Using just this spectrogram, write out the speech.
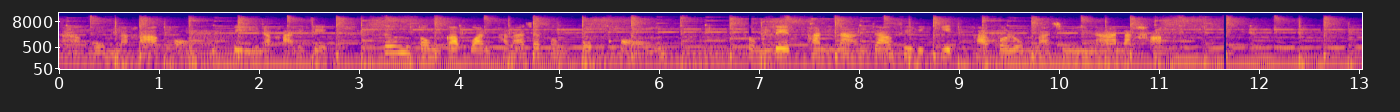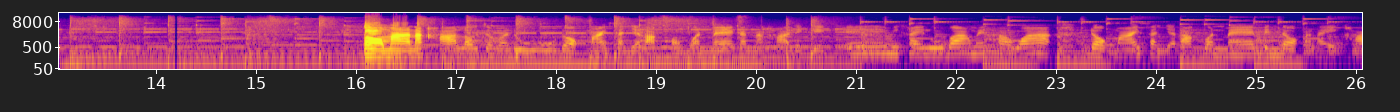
หาคมนะคะของทุกปีนะคะเด็กๆ ซึ่งตรงกับวันพระราชสมภพของสมเด็จพระนางเจ้าสิริกิติ์พระบรมราชินีนาถนะคะต่อมานะคะเราจะมาดูดอกไม้สัญลักษณ์ของวันแม่กันนะคะ เด็กๆ เอ๊มีใครรู้บ้างไหมคะว่า ดอกไม้สัญลักษณ์วันแม่เป็นดอกอะไรคะ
